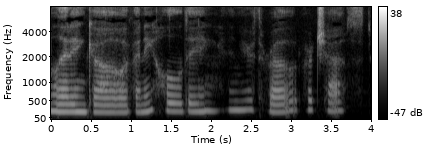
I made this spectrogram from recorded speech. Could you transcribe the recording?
Letting go of any holding in your throat or chest.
